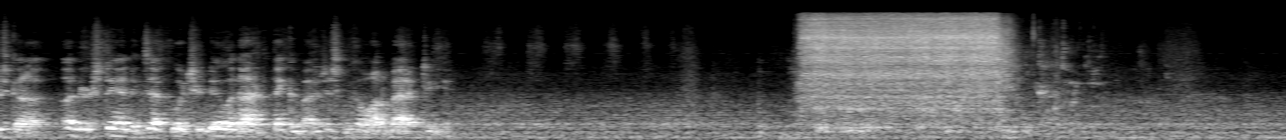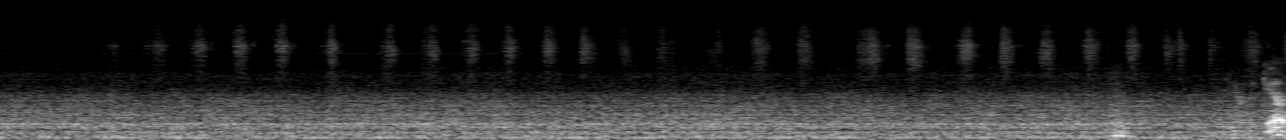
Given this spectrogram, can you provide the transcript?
just going to understand exactly what you're doing, not have to think about it, it's just going to become automatic to you. Go.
